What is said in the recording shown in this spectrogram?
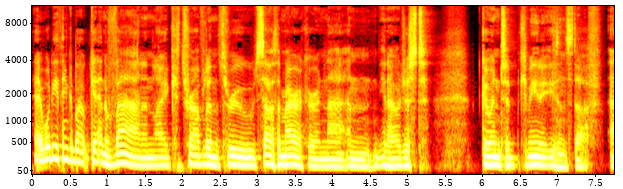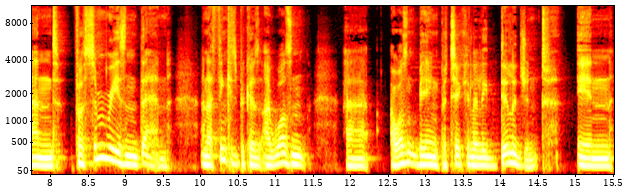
"Hey, what do you think about getting a van and like traveling through South America and that, and you know, just going to communities and stuff?" And for some reason, then, and I think it's because I wasn't, uh, I wasn't being particularly diligent in.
